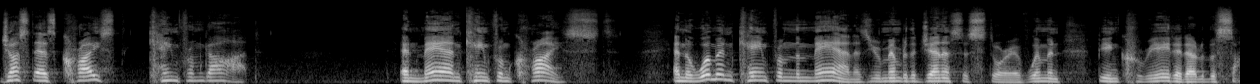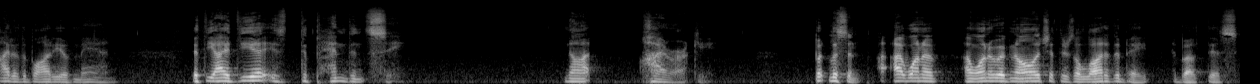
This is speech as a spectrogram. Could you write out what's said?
just as Christ came from God and man came from Christ, and the woman came from the man, as you remember the Genesis story of women being created out of the side of the body of man. That the idea is dependency, not hierarchy. But listen, I, I want to I want to acknowledge that there's a lot of debate about this.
